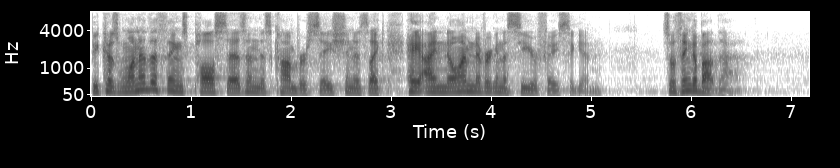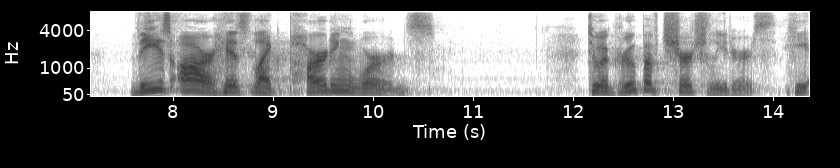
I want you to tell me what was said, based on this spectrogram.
Because one of the things Paul says in this conversation is like, hey, I know I'm never going to see your face again. So think about that. These are his like parting words to a group of church leaders he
